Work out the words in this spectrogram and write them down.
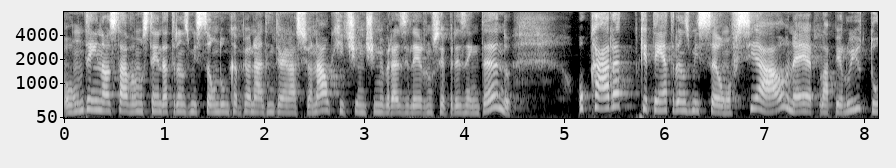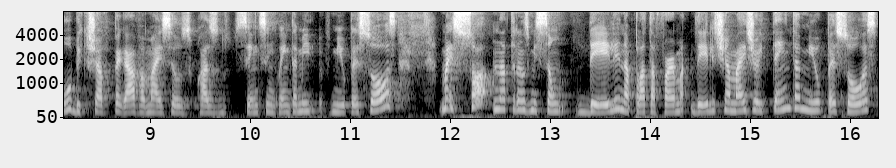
Ontem nós estávamos tendo a transmissão de um campeonato internacional que tinha um time brasileiro nos representando. O cara, que tem a transmissão oficial, né, lá pelo YouTube, que já pegava mais seus quase 150 mil, mil pessoas, mas só na transmissão dele, na plataforma dele, tinha mais de 80 mil pessoas,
